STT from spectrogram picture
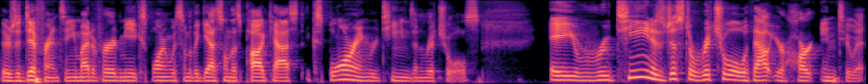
There's a difference. And you might have heard me exploring with some of the guests on this podcast, exploring routines and rituals. A routine is just a ritual without your heart into it.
